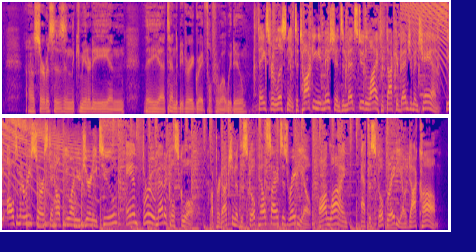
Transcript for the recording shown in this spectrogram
uh, services in the community, and they uh, tend to be very grateful for what we do. Thanks for listening to Talking Admissions and Med Student Life with Dr. Benjamin Chan, the ultimate resource to help you on your journey to and through medical school. A production of the Scope Health Sciences Radio, online at thescoperadio.com.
